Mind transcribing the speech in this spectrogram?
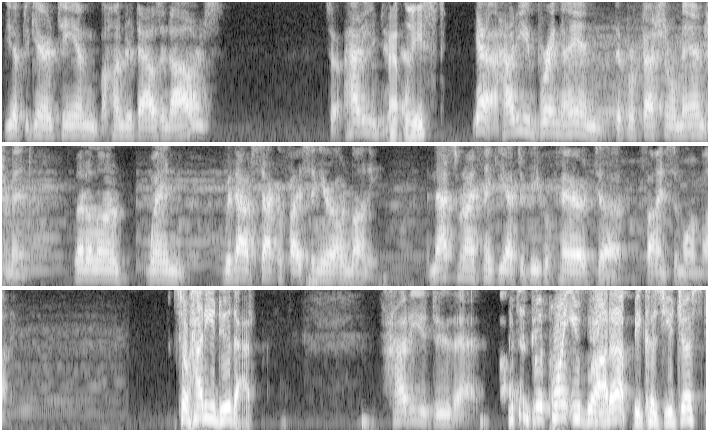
You have to guarantee him hundred thousand dollars. So how do you do that at that? least? Yeah, how do you bring in the professional management, let alone when without sacrificing your own money? And that's when I think you have to be prepared to find some more money. So how do you do that? How do you do that? That's a good point you brought up because you just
